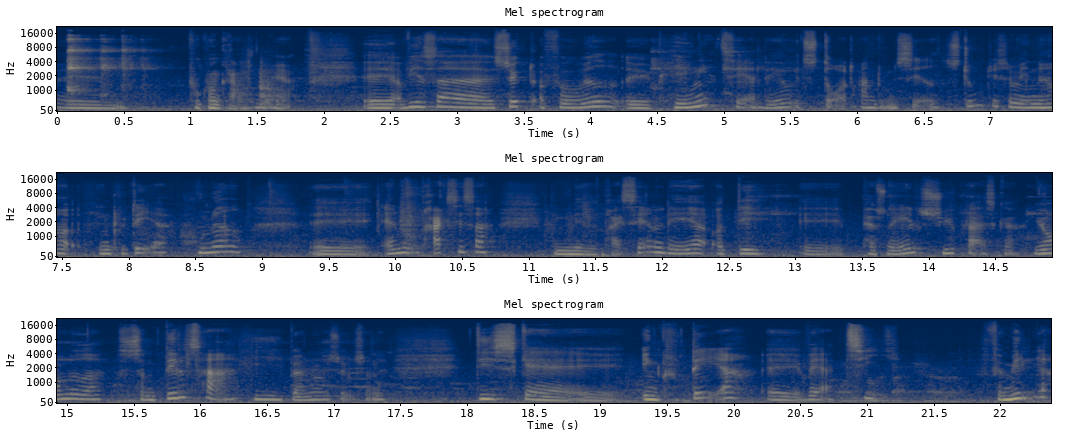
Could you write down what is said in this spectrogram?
øh, på kongressen her. Øh, og vi har så søgt og fået øh, penge til at lave et stort randomiseret studie, som inkluderer 100 øh, almindelige praksiser med praktiserende læger og det øh, personale, sygeplejersker, jordmøder, som deltager i børneundersøgelserne. De skal øh, inkludere øh, hver 10 familier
